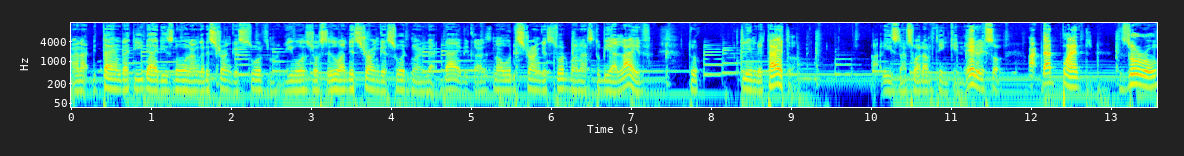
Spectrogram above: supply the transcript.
And at the time that he died, he's no longer the strongest swordsman. He was just one of the strongest swordsman that died because now the strongest swordsman has to be alive claim the title. At least that's what I'm thinking. Anyway, so at that point, Zoro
